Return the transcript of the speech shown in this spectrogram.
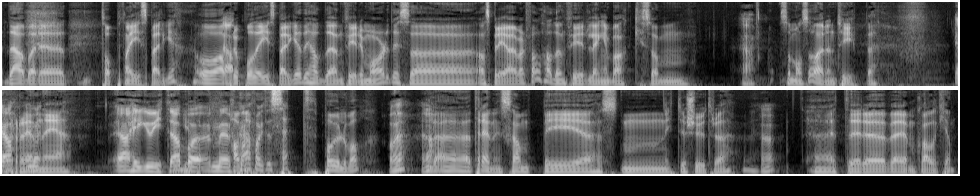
Det er jo bare toppen av isberget. Og Ja. apropos det isberget, de hadde en fyr i mål, disse Aspria i hvert fall, hadde en fyr lenger bak som, Ja. som også var en type. Ja, men- René. Ja, Higuita Higuita. Han har faktisk sett på Ullevål. Oh, ja, ja. Treningskamp i høsten 97, tror jeg. Ja. Eh, Etter eh, VM-kvaliken.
